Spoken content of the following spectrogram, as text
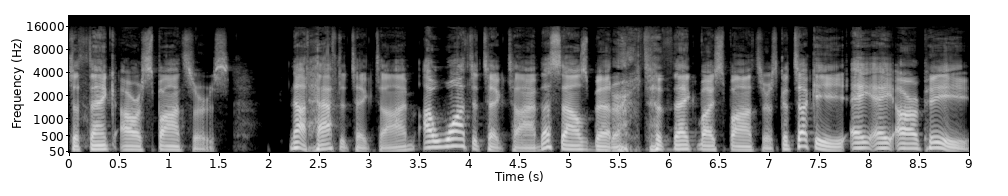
to thank our sponsors. Not have to take time. I want to take time. That sounds better to thank my sponsors Kentucky AARP,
